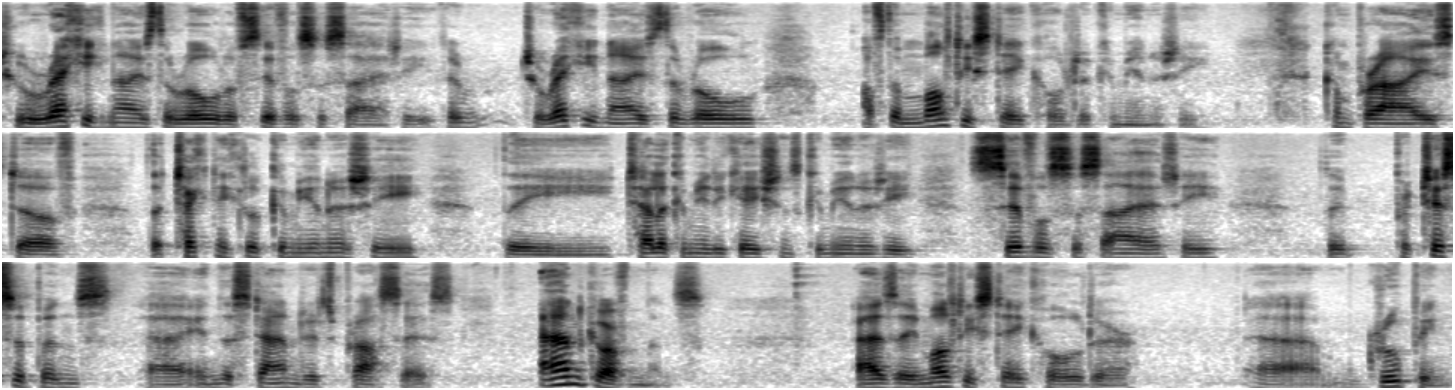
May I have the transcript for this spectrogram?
to recognize the role of civil society, to, to recognize the role of the multi-stakeholder community, comprised of the technical community, the telecommunications community, civil society, the participants uh, in the standards process, and governments as a multi-stakeholder um, grouping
